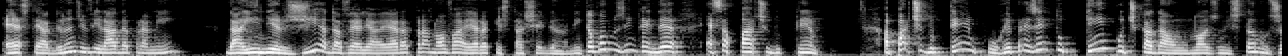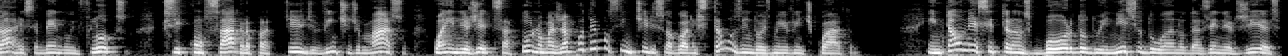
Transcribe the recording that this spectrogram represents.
Esta é a grande virada para mim da energia da velha era para a nova era que está chegando. Então vamos entender essa parte do tempo. A parte do tempo representa o tempo de cada um. Nós não estamos já recebendo um influxo que se consagra a partir de 20 de março com a energia de Saturno, mas já podemos sentir isso agora. Estamos em 2024. Então, nesse transbordo do início do ano das energias,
